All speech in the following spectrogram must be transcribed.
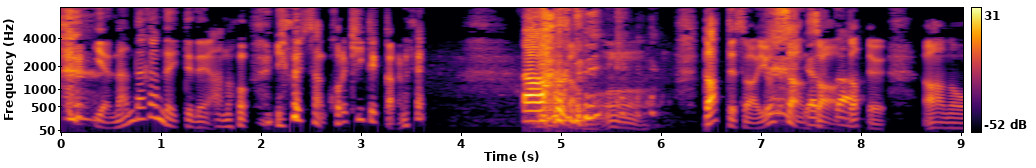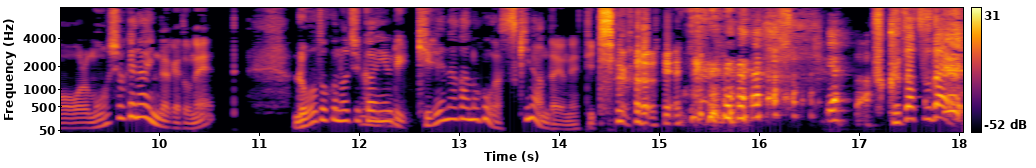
ら。いや、なんだかんだ言ってね、あの、よしさんこれ聞いてっからね。あに？うん。だってさ、よしさんさ、だって、あの、俺申し訳ないんだけどね。朗読の時間より切れ長の方が好きなんだよねって言ってたからね。やった。複雑だよ。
